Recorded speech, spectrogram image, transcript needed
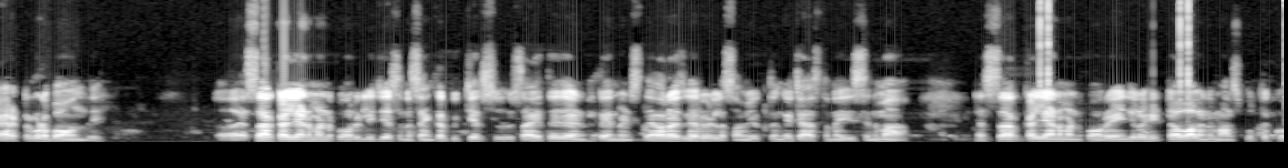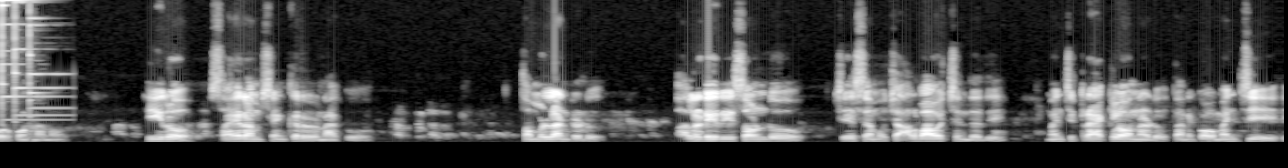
క్యారెక్టర్ కూడా బాగుంది. ఎస్ఆర్ కళ్యాణ మండపం రిలీజ్ చేసిన శంకర్ పిక్చర్స్ సాయితేజ ఎంటర్టైన్మెంట్స్ దేవరాజ్ గారు వీళ్ళ సంయుక్తంగా చేస్తున్న ఈ సినిమా ఎస్ఆర్ కళ్యాణ మండపం రేంజ్లో హిట్ అవ్వాలని మనస్ఫూర్తిగా కోరుకుంటున్నాను. హీరో సాయిరామ్ శంకర్ నాకు తమ్ముళ్ళు అంటాడు. ఆల్రెడీ రీసౌండ్ చేసాము చాలా బాగా వచ్చింది అది. మంచి ట్రాక్లో ఉన్నాడు. తనకు ఒక మంచి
